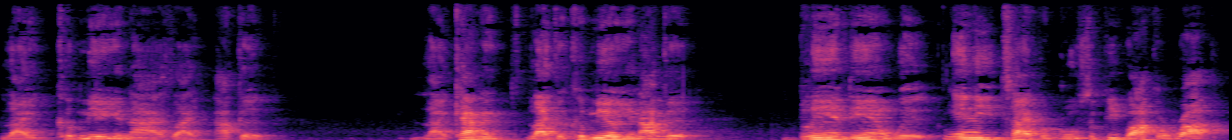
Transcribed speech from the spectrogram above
like chameleonize, like I could, like kind of like a chameleon, mm-hmm. I could blend in with yeah. any type of groups of people. I could rock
